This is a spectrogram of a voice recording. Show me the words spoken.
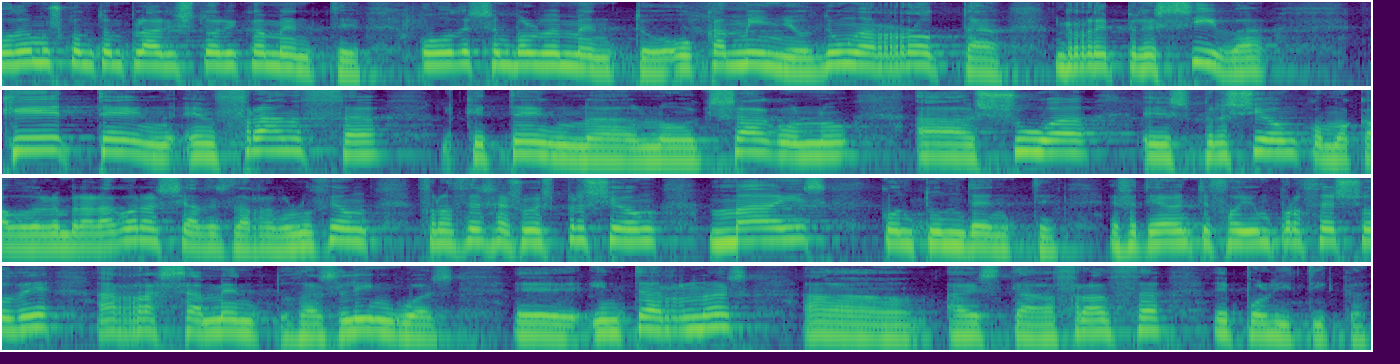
podemos contemplar históricamente o desenvolvemento, o camiño dunha rota represiva que ten en Franza, que ten na, no hexágono, a súa expresión, como acabo de lembrar agora, xa desde a Revolución Francesa, a súa expresión máis contundente. Efectivamente, foi un proceso de arrasamento das linguas eh, internas a, a esta Franza eh, política.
